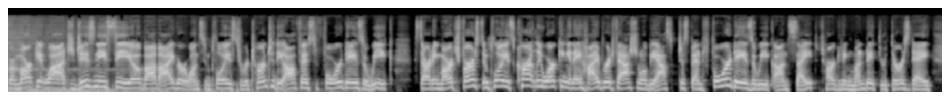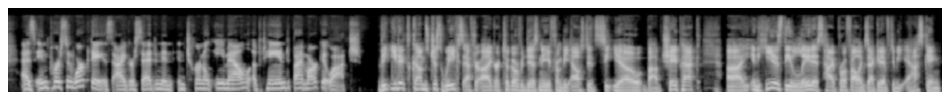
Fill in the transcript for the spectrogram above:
From Market Watch, Disney CEO Bob Iger wants employees to return to the office four days a week. Starting March 1st, employees currently working in a hybrid fashion will be asked to spend four days a week on site, targeting Monday through Thursday as in person workdays, Iger said in an internal email obtained by Market Watch. The edict comes just weeks after Iger took over Disney from the ousted CEO Bob Chapek. Uh, and he is the latest high profile executive to be asking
